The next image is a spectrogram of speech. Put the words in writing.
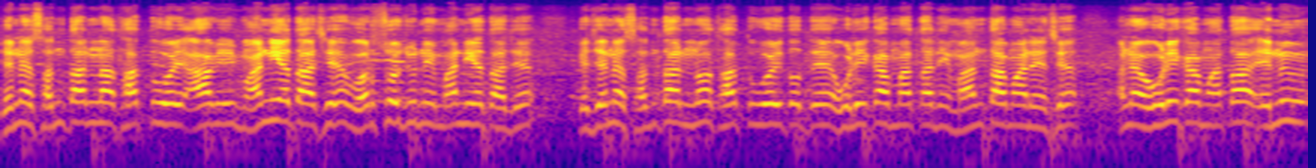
જેને સંતાન ના થતું હોય આવી માન્યતા છે, વર્ષો જૂની માન્યતા છે કે જેને સંતાન ન થતું હોય તો તે હોલિકા માતાની માનતા માને છે અને હોલિકા માતા એનું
